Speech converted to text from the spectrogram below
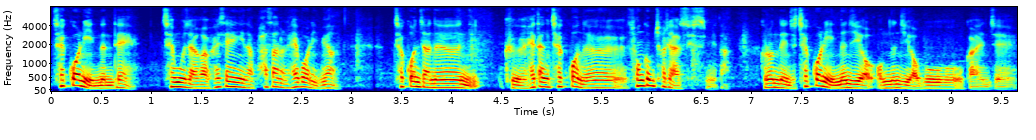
채권이 있는데 채무자가 회생이나 파산을 해버리면 채권자는 그 해당 채권을 송금 처리할 수 있습니다. 그런데 이제 채권이 있는지 없는지 여부가 이제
